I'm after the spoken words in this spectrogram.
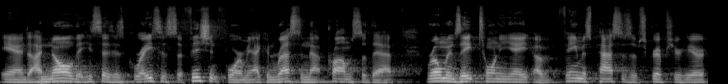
And I know that He says His grace is sufficient for me. I can rest in that promise of that. Romans 8 28, a famous passage of Scripture here.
